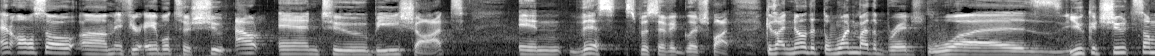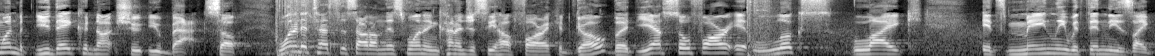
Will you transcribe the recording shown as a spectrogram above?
And also, um, if you're able to shoot out and to be shot in this specific glitch spot because I know that the one by the bridge was you could shoot someone, but you they could not shoot you back. So wanted to test this out on this one and kind of just see how far I could go. But yeah, so far it looks like it's mainly within these like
